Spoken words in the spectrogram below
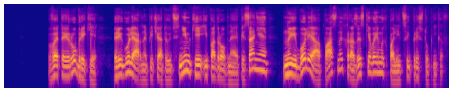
В этой рубрике регулярно печатают снимки и подробное описание наиболее опасных разыскиваемых полицией преступников.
